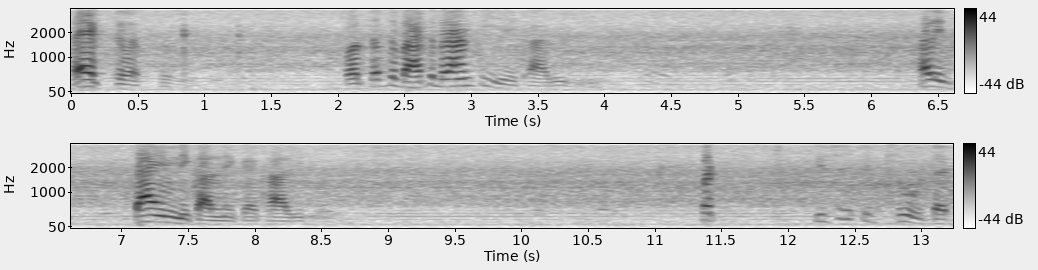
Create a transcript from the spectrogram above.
फैक्ट वस्तु। और सब तो बात भ्रांति है खाली। खाली टाइम निकालने का खाली। But isn't it true that,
